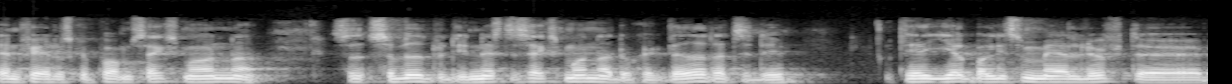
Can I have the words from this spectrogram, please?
den ferie, du skal på om seks måneder, så, så ved du de næste seks måneder, du kan glæde dig til det. Det hjælper ligesom med at løfte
